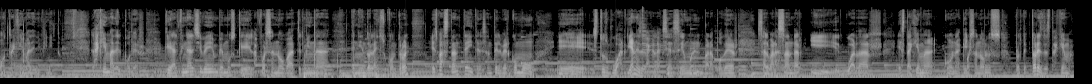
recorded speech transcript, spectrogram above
otra gema del infinito, la gema del poder, que al final si ven vemos que la fuerza nova termina teniéndola en su control. Es bastante interesante el ver cómo eh, estos guardianes de la galaxia se unen para poder salvar a Sandar y guardar esta gema con aquella fuerza nova, los protectores de esta gema.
